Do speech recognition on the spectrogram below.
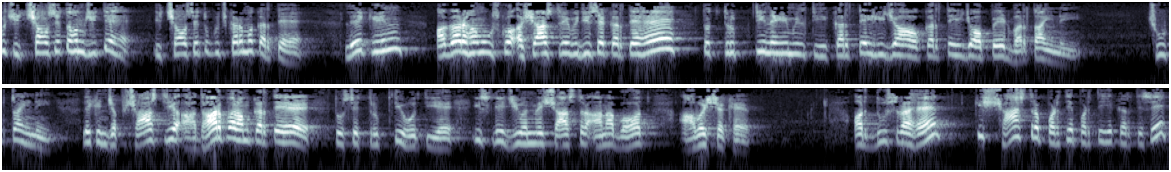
कुछ इच्छाओं से तो हम जीते हैं, इच्छाओं से तो कुछ कर्म करते हैं। लेकिन अगर हम उसको अशास्त्रीय विधि से करते हैं तो तृप्ति नहीं मिलती। करते ही जाओ, करते ही जाओ, पेट भरता ही नहीं, छूटता ही नहीं। लेकिन जब शास्त्रीय आधार पर हम करते हैं तो उससे तृप्ति होती है। इसलिए जीवन में शास्त्र आना बहुत आवश्यक है। और दूसरा है कि शास्त्र पढ़ते पढ़ते ये करते से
